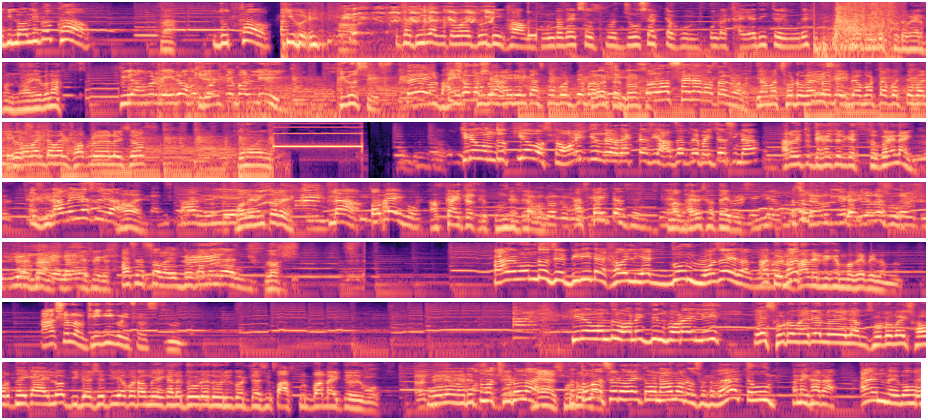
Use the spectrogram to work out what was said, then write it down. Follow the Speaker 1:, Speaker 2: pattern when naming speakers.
Speaker 1: কি ললিপপ খাও?
Speaker 2: না
Speaker 1: দুধ খাও? কি করে? আচ্ছা ঠিক আছে তোমার দুধই খাও কোনটা দেখছ? তোমার জোস একটা ফোন কোনটা খাইয়া দিতে হইব রে?
Speaker 2: ছোট ভাইয়ের ফোন নেওয়া যাবে না?
Speaker 3: তুই আমার এইরকম করতে পারলি।
Speaker 2: কি করছিস?
Speaker 3: আমার ভাই ছোট ভাইয়ের এই কাজটা করতে পারলি।
Speaker 1: কলার ছাইরা কথা কর
Speaker 3: তুই আমার ছোট ভাইয়ের এই ব্যবহারটা করতে পারলি মোবাইল টোবাইল সব লয়ে লইছস।
Speaker 2: কি মোবাইল?
Speaker 1: বন্ধু কি অবস্থা? অনেকদিন ধরে দেখতাছি আজাদ রে পাইতাছি না।
Speaker 2: আর ওই তো দেখা চলে গেছে তোর করে নাই?
Speaker 1: গ্রামে গেছে
Speaker 2: হয়। বলে নাই তোরে?
Speaker 1: না কবে আইবো?
Speaker 2: আজকে আইতাছে ফোন দিছে আমাকে।
Speaker 1: আজকে আইতাছে।
Speaker 2: আমার ভাইয়ের সাথে আইবে।
Speaker 1: আচ্ছা। আচ্ছা চলো দোকানে
Speaker 2: ল।
Speaker 1: আরে বন্ধু যে বিড়িটা খাওয়াইলি একদম মজাই লাগল
Speaker 2: বালের দিকে মজা পেলাম না।
Speaker 1: আসলে ঠিকই কইছস। কিরে বন্ধু অনেকদিন পড়াইলি
Speaker 3: এই ছোট ভাইরে লয়ে এলাম। ছোট ভাই শহর থেকে আইলো বিদেশে দিয়ে বাট আমি এখানে দৌড়ে দৌড়ি করতেছি পাসপোর্ট বানাইতে হইব।
Speaker 1: ও এটা তোমার ছোট ভাই?
Speaker 3: হ্যাঁ,
Speaker 1: তোমার ছোট ভাই তোমার আমারও ছোট ভাই। তো উঠ খারাপ আয়েন ভাই বহু।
